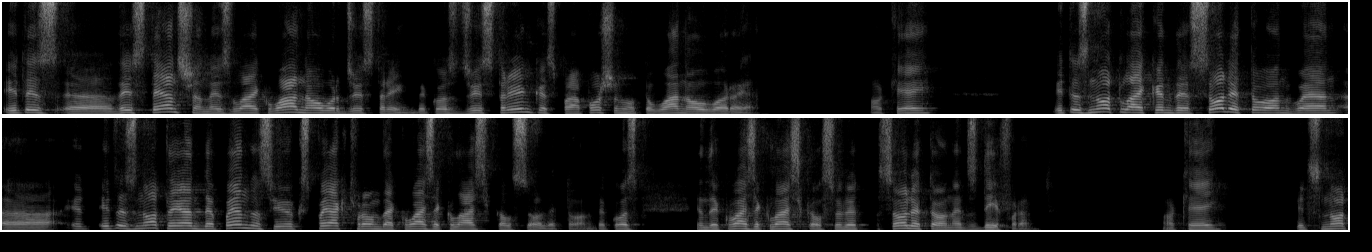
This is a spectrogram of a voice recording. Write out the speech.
it is uh, this tension is like one over G string because G string is proportional to one over N. Okay. It is not like in the soliton when uh, it, it is not the independence you expect from the quasi-classical soliton because in the quasi-classical soliton it's different. Okay. It's not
